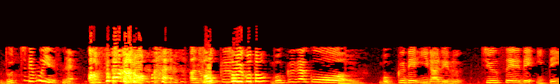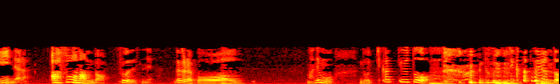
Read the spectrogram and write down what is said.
どっちでもいいですね。あ、そうなの？はい。あの、そ僕、そういうこと？僕がこう、うん。僕でいられる、中性でいていいなら、あ、そうなんだ。そうですね。だからうこん。う、まあでも、どっちかっていうと、うん。どっちかというと、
